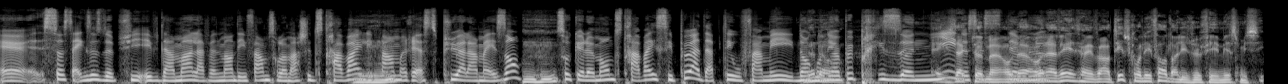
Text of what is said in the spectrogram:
euh, ça, ça existe depuis évidemment l'avènement des femmes sur le marché du travail. Les mhm. femmes restent plus à la maison, mhm. sauf que le monde du travail c'est peu adapté aux familles. Donc, on est un peu prisonnier de ce système on, on, avait inventé, ce qu'on est fort dans les euphémismes ici,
